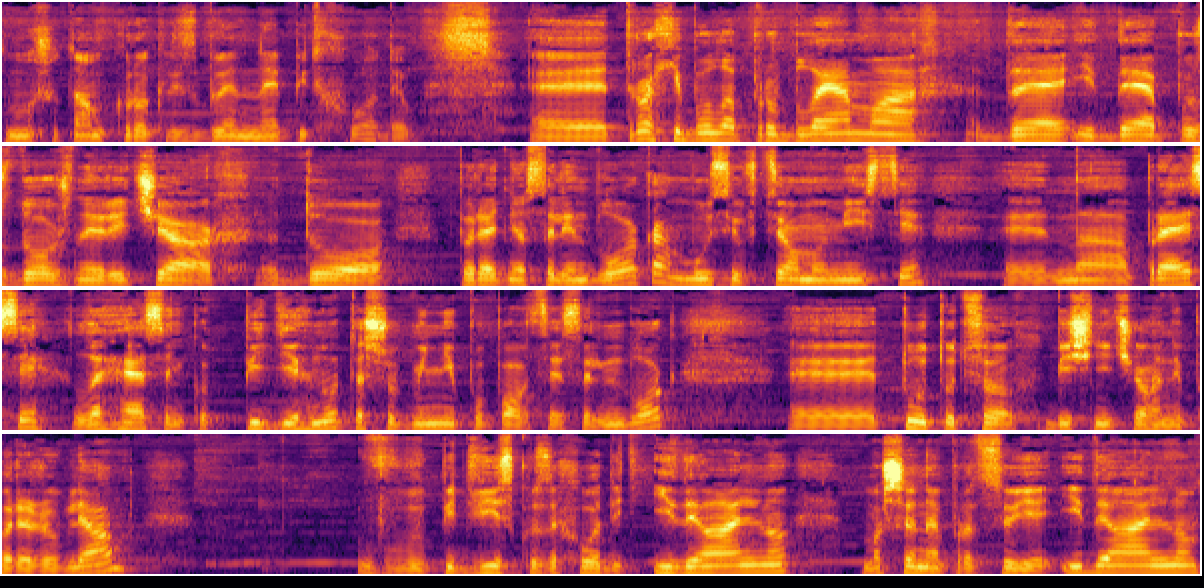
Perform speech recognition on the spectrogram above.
тому що там крок різьби не підходив. Е, трохи була проблема, де йде поздовжний речах до переднього салінблока. Мусив в цьому місці е, на пресі легесенько підігнути, щоб мені попав цей салінблок. Е, тут оцю більше нічого не переробляв в підвіску заходить ідеально, машина працює ідеально.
